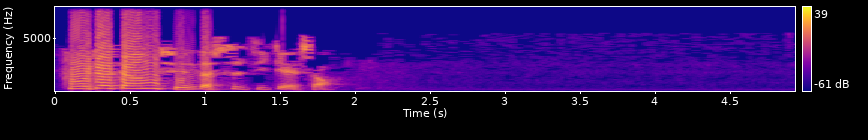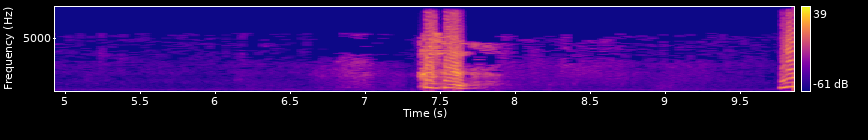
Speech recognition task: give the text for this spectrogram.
附着张巡的事迹介绍。可是，年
